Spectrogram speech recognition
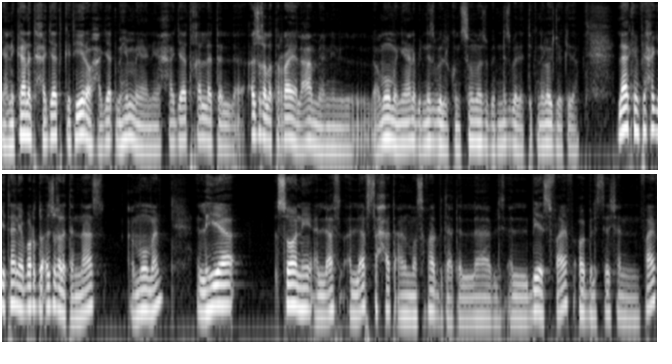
يعني كانت حاجات كثيرة وحاجات مهمة يعني حاجات خلت أشغلت الرأي العام يعني عموما يعني بالنسبة لل consumers وبالنسبة للتكنولوجيا كده. لكن في حاجة تانية برضو أشغلت الناس عموما اللي هي سوني اللي أفصحت عن المواصفات بتاعت ال PS 5 أو ال PlayStation 5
